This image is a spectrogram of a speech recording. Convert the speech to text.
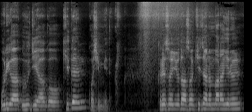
우리가 의지하고 기댈 것입니다. 그래서 유다서 기자는 말하기를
